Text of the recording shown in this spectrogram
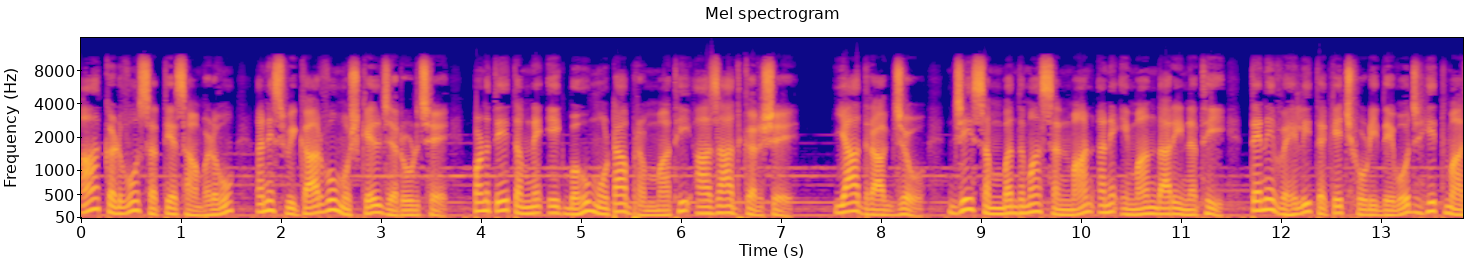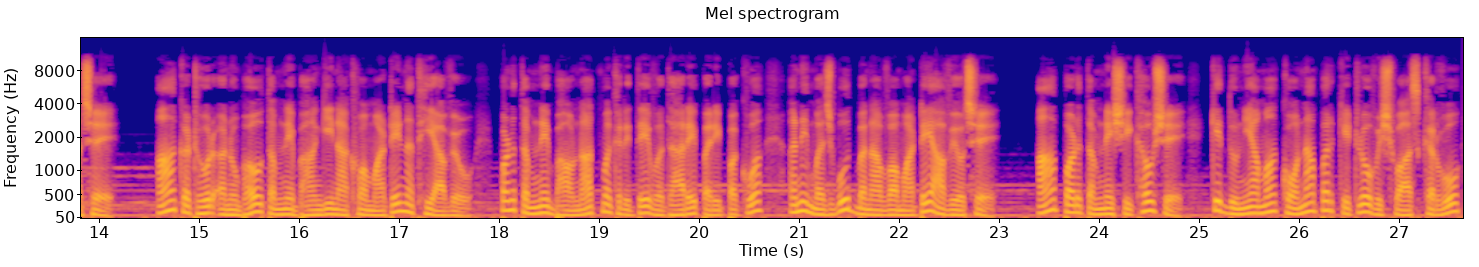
આ કડવું સત્ય સાંભળવું અને સ્વીકારવું મુશ્કેલ જરૂર છે, પણ તે તમને એક બહુ મોટા ભ્રમમાંથી આઝાદ કરશે. યાદ રાખજો, જે સંબંધમાં સન્માન અને ઈમાનદારી નથી, તેને વહેલી તકે છોડી દેવો જ હિતમાં છે. આ કઠોર અનુભવ તમને ભાંગી નાખવા માટે નથી આવ્યો, પણ તમને ભાવનાત્મક રીતે વધારે પરિપક્વ અને મજબૂત બનાવવા માટે આવ્યો છે. આ પળ તમને શીખવશે કે દુનિયામાં કોના પર કેટલો વિશ્વાસ કરવો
